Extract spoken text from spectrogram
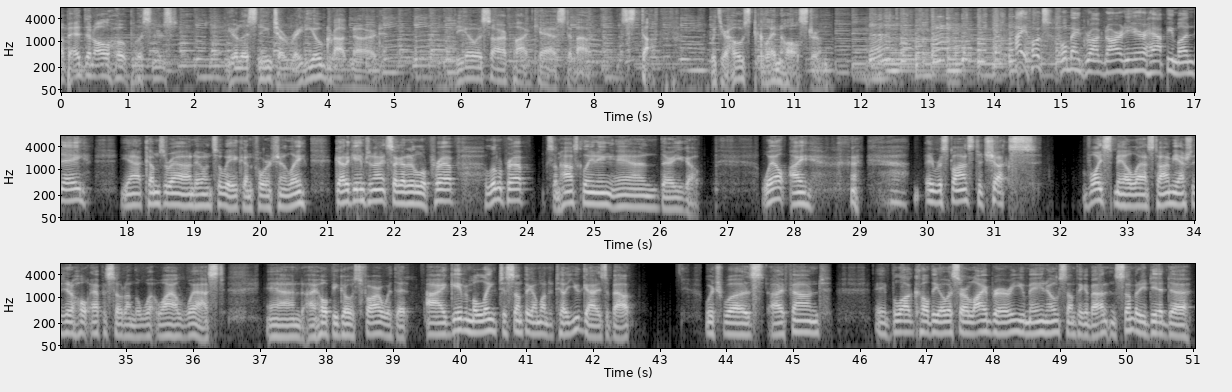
Abandon all hope, listeners. You're listening to Radio Grognard, the OSR podcast about stuff with your host, Glenn Hallstrom. Hi, folks. Old Man Grognard here. Happy Monday. Yeah, it comes around once a week, unfortunately. Got a game tonight, so I got a little prep, a little prep, some house cleaning, and there you go. Well, I, in response to Chuck's voicemail last time, he actually did a whole episode on the Wild West, and I hope he goes far with it. I gave him a link to something I want to tell you guys about, which was I found a blog called the OSR Library. You may know something about it, and somebody did uh,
